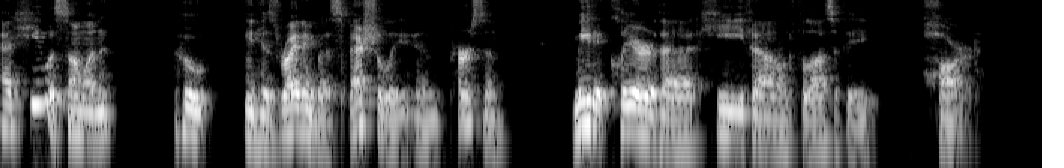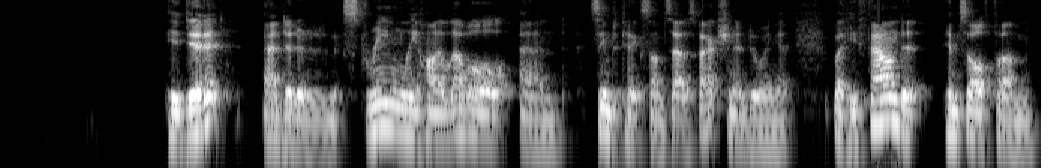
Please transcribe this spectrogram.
And he was someone who, in his writing, but especially in person, made it clear that he found philosophy hard. He did it and did it at an extremely high level and seemed to take some satisfaction in doing it. But he found it himself, um,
